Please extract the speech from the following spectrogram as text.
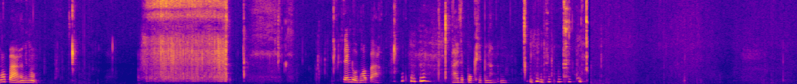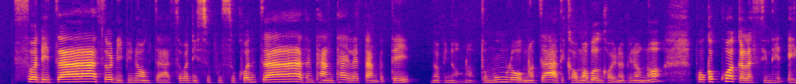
ง้อปลานะพี่น้องเสียงดูดง้อปลาตายจะปลุกคลิปนังสวัสดีจ้า สวัสดีพี่น้องจ้า สวัสดีสุภุสุคนจ้า ทั้งทางไทยและต่างประเทศ เนาะพี่น้องเนาะทุกมุมโลกเนาะจ้า ที่เขามาเบิงข่อยเนาะพี่น้องเนาะพบกับขั้วกาลสินเฮ็ดเอง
